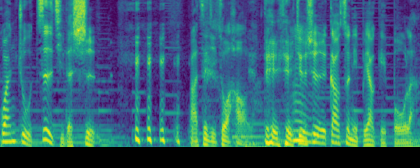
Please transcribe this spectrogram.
关注自己的事。把自己做好了，对对，就是告诉你不要给博了。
